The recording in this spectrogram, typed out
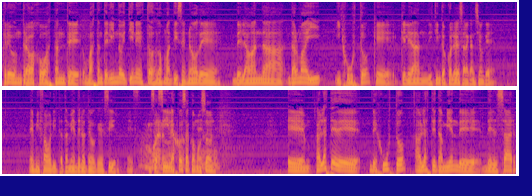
creo que un trabajo bastante, bastante lindo y tiene estos dos matices, ¿no? De, de la banda Dharma y, y Justo, que, que le dan distintos colores a la canción que, es mi favorita, también te lo tengo que decir. Es, así, las cosas como son. Eh, hablaste de, de, Justo, hablaste también de, del zar.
